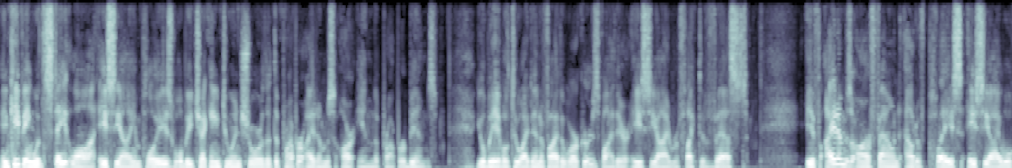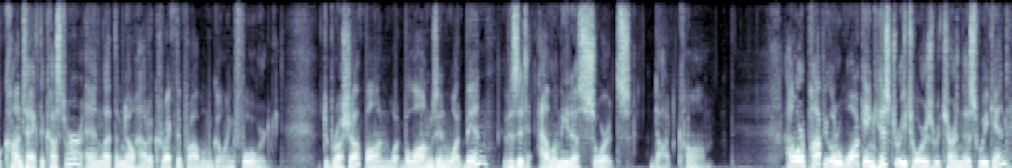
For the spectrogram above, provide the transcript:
In keeping with state law, ACI employees will be checking to ensure that the proper items are in the proper bins. You'll be able to identify the workers by their ACI reflective vests. If items are found out of place, ACI will contact the customer and let them know how to correct the problem going forward. To brush up on what belongs in what bin, visit alamedasorts.com. Our popular walking history tours return this weekend.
